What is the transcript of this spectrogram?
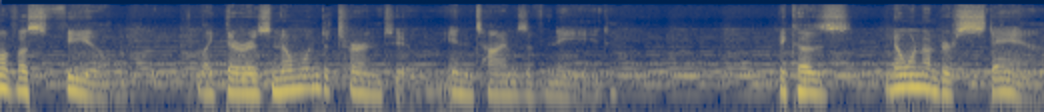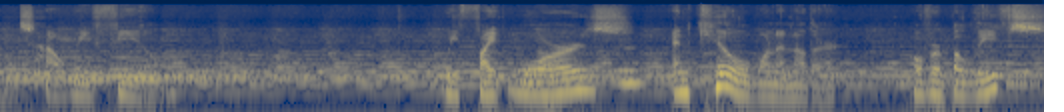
of us feel like there is no one to turn to in times of need because no one understands how we feel. We fight wars and kill one another over beliefs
